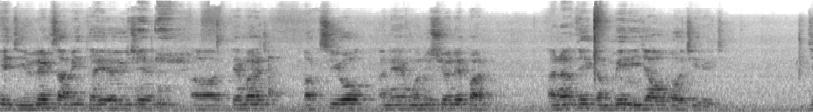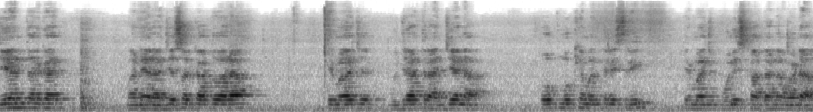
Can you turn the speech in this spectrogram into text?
એ જીવલેણ સાબિત થઈ રહ્યું છે. તેમજ પક્ષીઓ અને મનુષ્યોને પણ આનાથી ગંભીર ઈજાઓ પહોંચી રહી છે. જે અંતર્ગત મને રાજ્ય સરકાર દ્વારા તેમજ ગુજરાત રાજ્યના ઉપમુખ્યમંત્રી શ્રી તેમજ પોલીસ ખાતાના વડા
